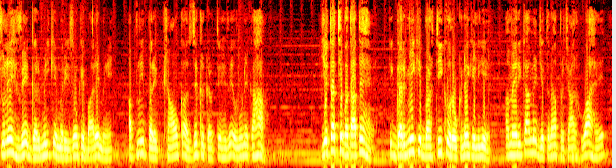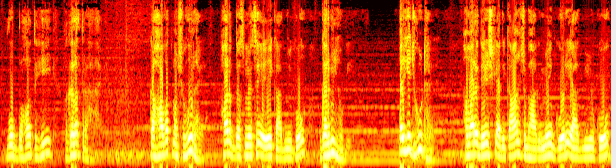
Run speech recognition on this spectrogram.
चुने हुए गर्मी के मरीजों के बारे में अपनी परीक्षाओं का ज़िक्र करते हुए उन्होंने कहा, ये तथ्य बताते हैं कि गर्मी की बढ़ती को रोकने के लिए अमेरिका में जितना प्रचार हुआ है, वो बहुत ही गलत रहा है। कहावत मशहूर है, हर दस में से एक आदमी को गर्मी होगी। पर यह झूठ है, हमारे देश के अधिकांश भाग में गोरे आदमियों को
